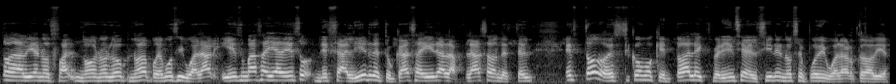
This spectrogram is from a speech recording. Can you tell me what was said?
todavía nos no, no, no, no la podemos igualar. Y es más allá de eso, de salir de tu casa, ir a la plaza donde esté, el- es todo, es como que toda la experiencia del cine no se puede igualar todavía.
